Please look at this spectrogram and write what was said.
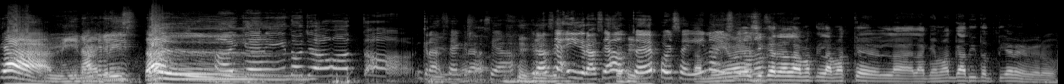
Karina Cristal. Ay, qué lindo, ya basta. Gracias, gracias. Gracias y gracias a ustedes por seguirnos. También Y iba a decir que era la, más- la más que la, la que más gatitos tiene, pero.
